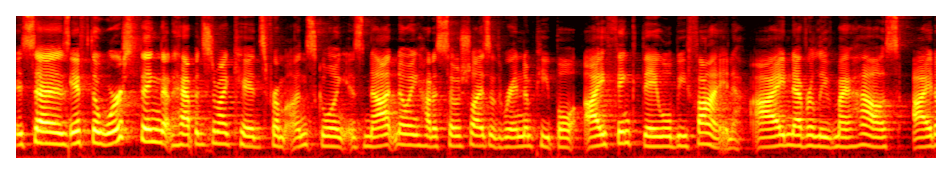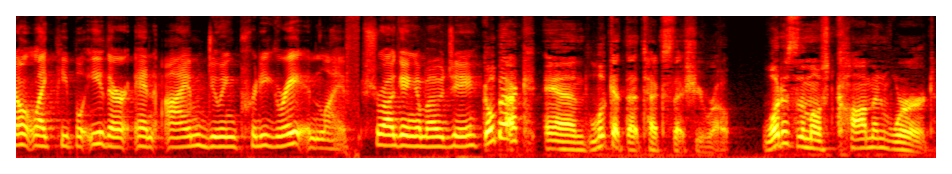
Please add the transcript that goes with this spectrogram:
It says, if the worst thing that happens to my kids from unschooling is not knowing how to socialize with random people, I think they will be fine. I never leave my house. I don't like people either, and I'm doing pretty great in life. Shrugging emoji. Go back and look at that text that she wrote. What is the most common word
